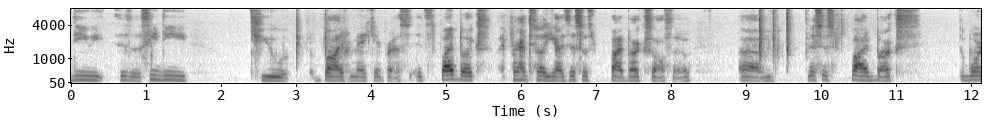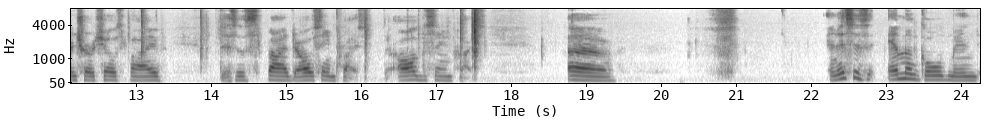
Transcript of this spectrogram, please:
D. This is a CD to buy from AK Press. It's five bucks. I forgot to tell you guys this was five bucks also. Um, this is five bucks. The Ward Churchill is five. This is five. They're all the same price. They're all the same price. Uh, and this is Emma Goldman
